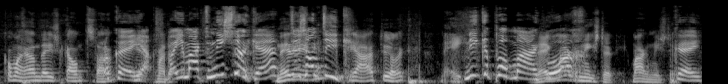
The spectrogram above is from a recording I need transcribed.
Kom maar aan deze kant staan. Oké, ja. maar Maar, je maakt hem niet stuk, hè? Nee, het is nee, antiek. Ja, tuurlijk. Nee. Niet kapot maken, Nee, ik hoor. maak hem niet stuk. Ik maak hem niet stuk. Oké.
